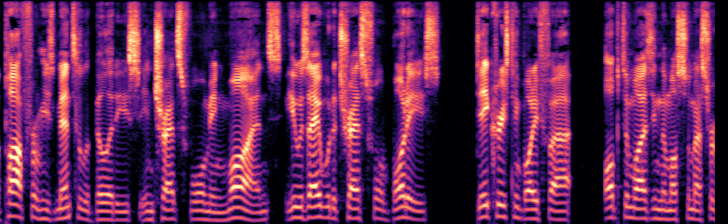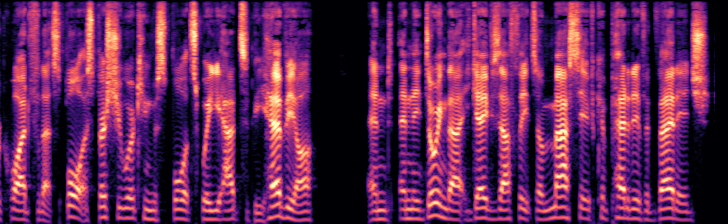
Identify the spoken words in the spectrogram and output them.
apart from his mental abilities in transforming minds, he was able to transform bodies, decreasing body fat, optimizing the muscle mass required for that sport, especially working with sports where you had to be heavier. And, and in doing that, he gave his athletes a massive competitive advantage.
